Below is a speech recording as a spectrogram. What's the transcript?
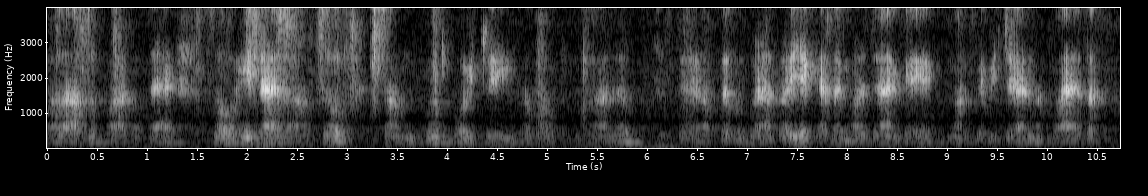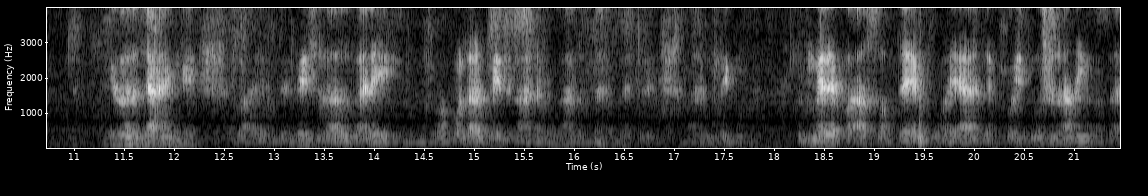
was also part of that. So it has also some good poetry about Ghalib. अब तक बड़ा ये कहते मर जाएँगे मर के भी चैन न पाया तक किधर जाएँगे very popular with Ghalib. Ghalib said मेरे पास सब देव होया जब कोई दूसरा नहीं होता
